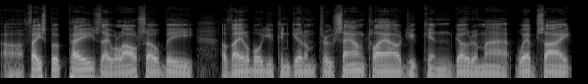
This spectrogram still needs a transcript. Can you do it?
uh, Facebook page. They will also be available. You can get them through SoundCloud. You can go to my website,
